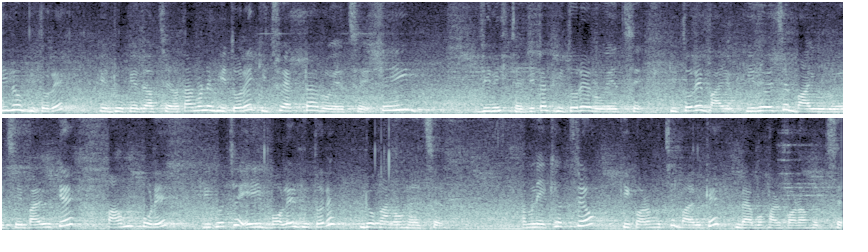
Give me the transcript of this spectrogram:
দিলেও ভিতরে ঢুকে যাচ্ছে না। তার মানে ভিতরে কিছু একটা রয়েছে। সেই জিনিসটা যেটা ভিতরে রয়েছে, ভিতরে বায়ু, কী রয়েছে? বায়ু রয়েছে। বায়ুকে পাম্প করে কী হচ্ছে? এই বলের ভিতরে ঢোকানো হয়েছে। তার মানে এক্ষেত্রেও কী করা হচ্ছে? বায়ুকে ব্যবহার করা হচ্ছে।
